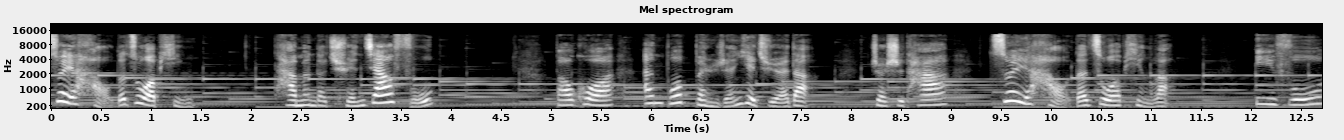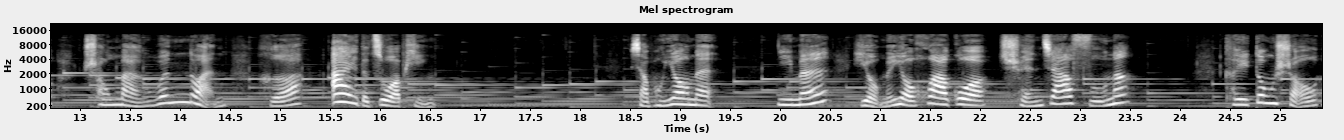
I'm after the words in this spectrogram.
最好的作品，他们的全家福，包括安博本人也觉得这是他最好的作品了，一幅充满温暖和爱的作品。小朋友们，你们有没有画过全家福呢？可以动手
